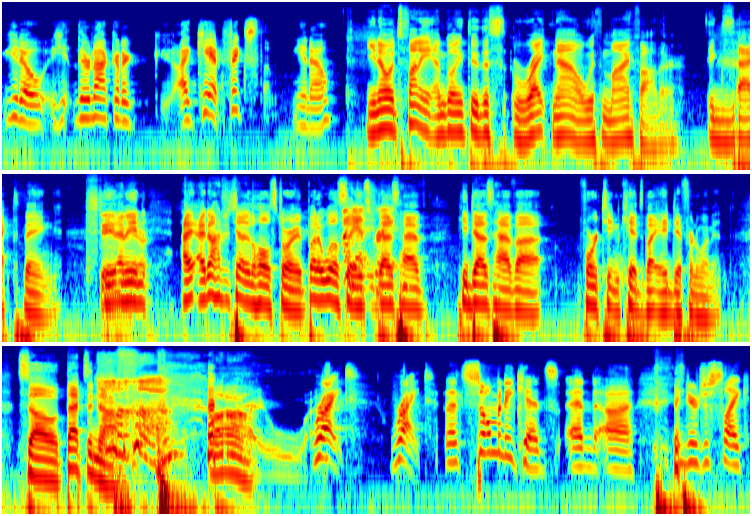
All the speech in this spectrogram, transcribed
you know, they're not gonna. I can't fix them. You know. You know, it's funny. I'm going through this right now with my father. Exact thing. Stay I mean. I, I don't have to tell you the whole story, but I will say that's he does have he does have uh 14 kids by eight different women. So that's enough. wow. Right. Right. That's so many kids, and uh, and you're just like,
